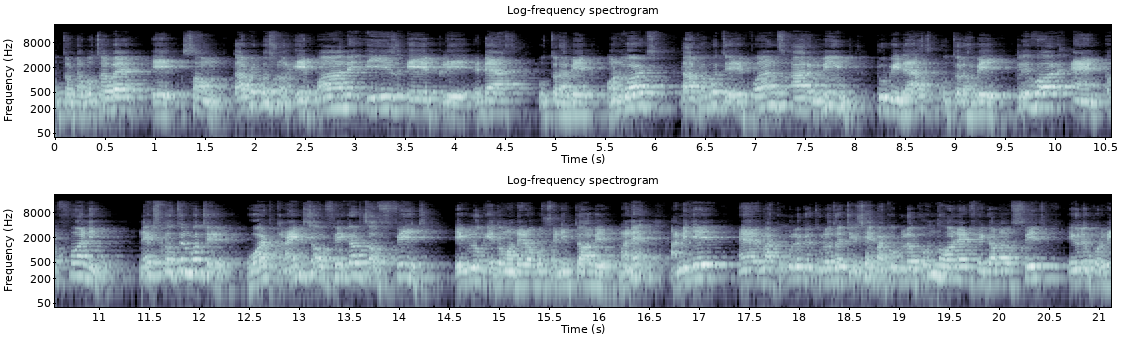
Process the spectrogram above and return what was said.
উত্তরটা বলতে হবে এ সাউন্ড তারপর প্রশ্ন এ পান ইজ এ প্লে ড্যাশ উত্তর হবে অনওয়ার্ডস তারপর বলছে puns are meant to be dash উত্তর হবে clever and funny next question বলছে what kinds of figures of speech এগুলোকে তোমাদের অবশ্যই লিখতে হবে। মানে আমি যে বাক্যগুলোকে তুলে ধরছি, সেই বাক্যগুলো কোন ধরনের ফিগার অফ স্পিচ এগুলো করবে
